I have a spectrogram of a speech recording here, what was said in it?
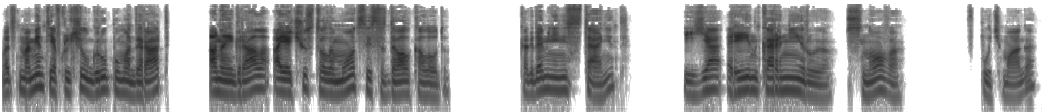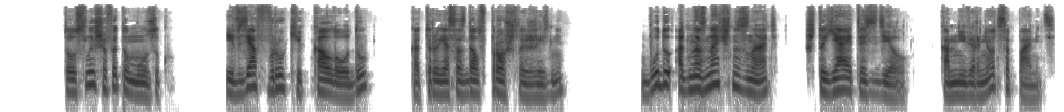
В этот момент я включил группу Модерат, она играла, а я чувствовал эмоции и создавал колоду. Когда меня не станет, и я реинкарнирую снова в путь мага, то, услышав эту музыку и взяв в руки колоду, которую я создал в прошлой жизни, буду однозначно знать, что я это сделал. Ко мне вернется память.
